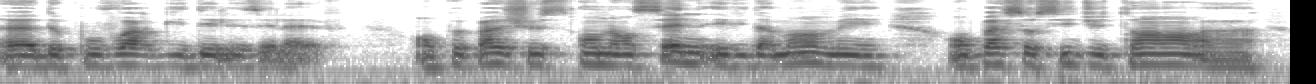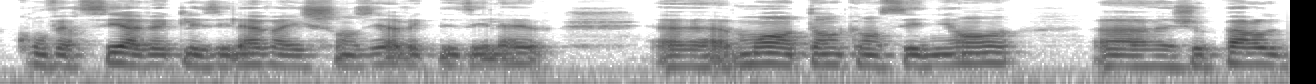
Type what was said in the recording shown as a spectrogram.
euh, de pouvoir guider les élèves. On peut pas juste, on enseigne évidemment, mais on passe aussi du temps à converser avec les élèves, à échanger avec des élèves. Euh, moi, en tant qu'enseignant, euh, je parle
